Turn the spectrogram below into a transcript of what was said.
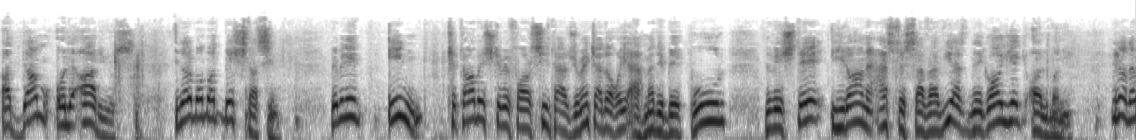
آدام اولآریوس اینا رو ما باید بشناسیم. ببینید این کتابش که به فارسی ترجمه کرده آقای احمد بهپور نوشته ایران اصل صفوی از نگاه یک آلمانی. این آدم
